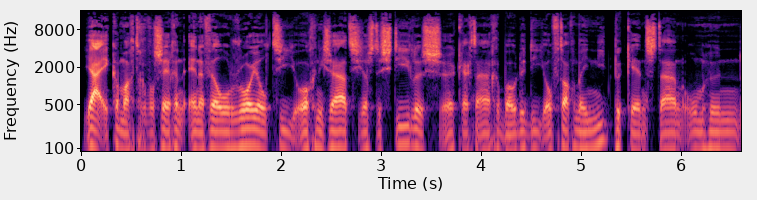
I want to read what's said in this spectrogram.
ja, ik kan machtig wel zeggen, een NFL royalty organisatie als de Steelers eh, krijgt aangeboden, die over het algemeen niet bekend staan om hun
